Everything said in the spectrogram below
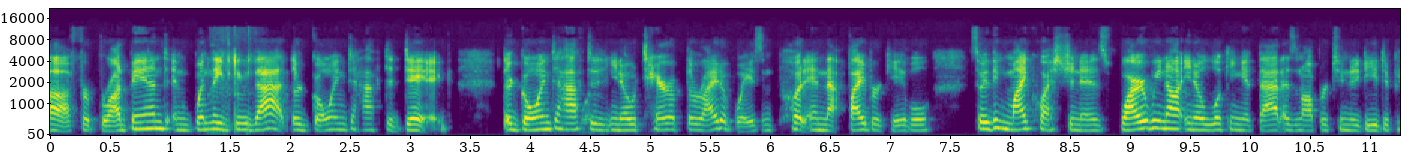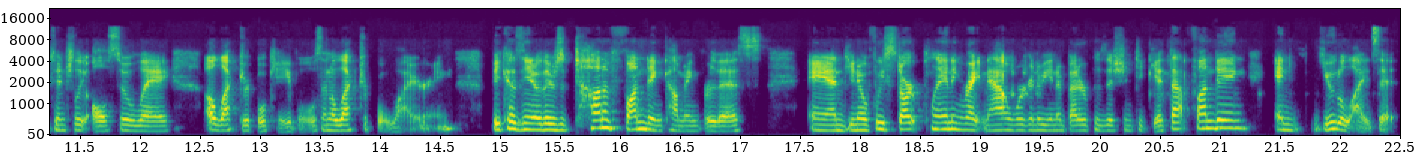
uh, for broadband. And when they do that, they're going to have to dig. They're going to have to, you know, tear up the right of ways and put in that fiber cable. So I think my question is, why are we not, you know, looking at that as an opportunity to potentially also lay electrical cables and electrical wiring? Because, you know, there's a ton of funding coming for this. And, you know, if we start planning right now, we're going to be in a better position to get that funding and utilize it.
